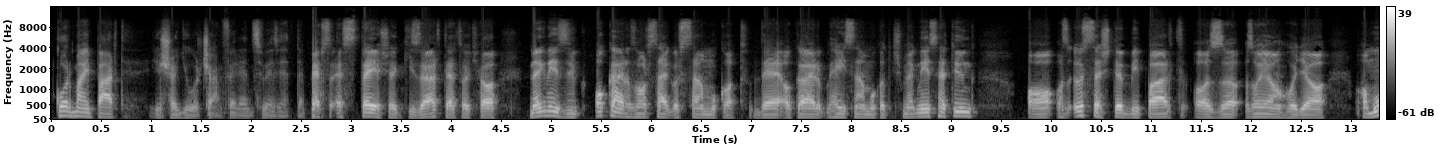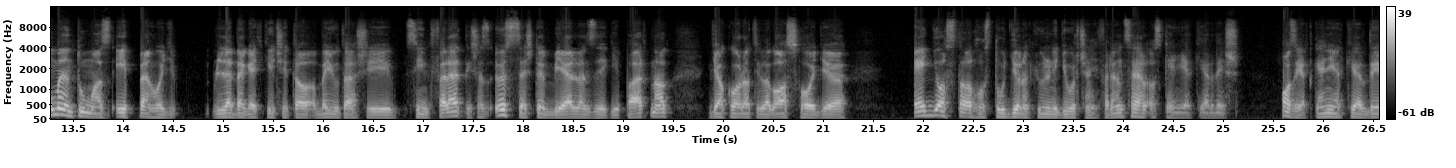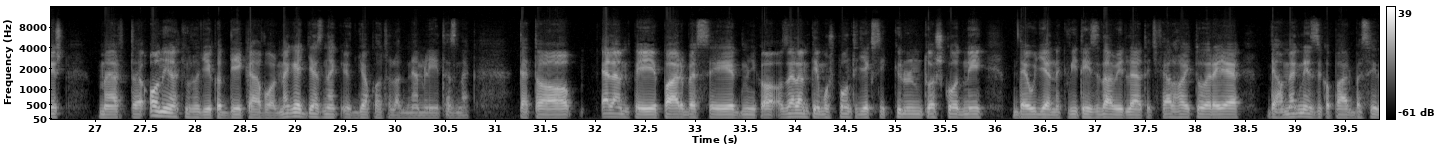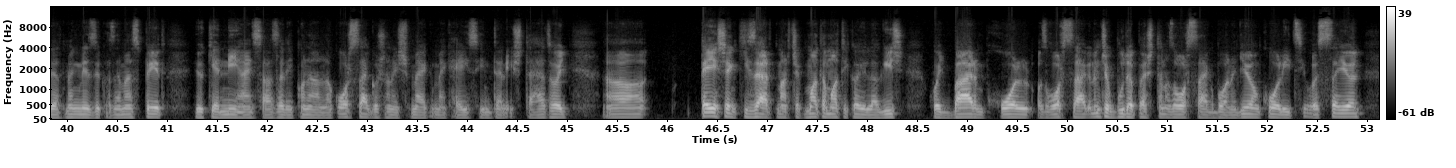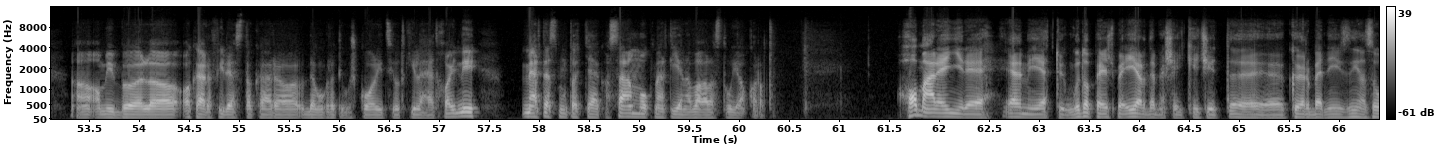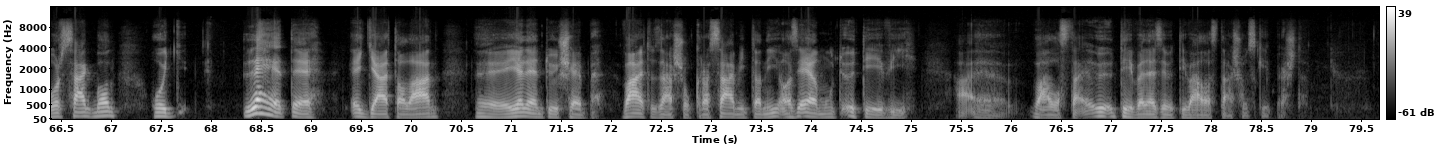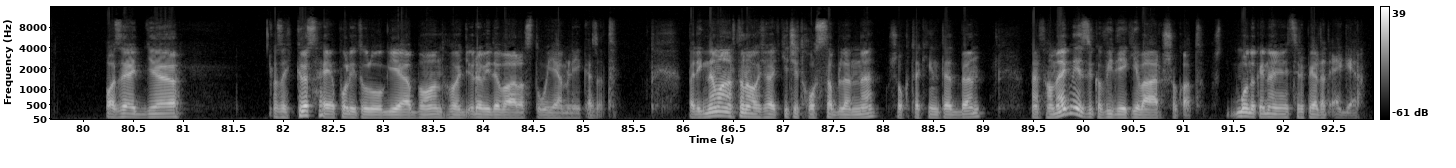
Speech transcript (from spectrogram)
kormánypárt és a Gyurcsán Ferenc vezette. Persze, ez teljesen kizárt, tehát hogyha megnézzük akár az országos számokat, de akár helyi számokat is megnézhetünk, a, az összes többi párt az, az olyan, hogy a, a Momentum az éppen, hogy lebeg egy kicsit a bejutási szint felett, és az összes többi ellenzéki pártnak gyakorlatilag az, hogy egy asztalhoz tudjanak ülni Gyurcsány Ferenccel, az kenyérkérdés. Azért kenyérkérdés, mert anélkül, hogy ők a DK-val megegyeznek, ők gyakorlatilag nem léteznek. Tehát a LMP párbeszéd, mondjuk az LMP most pont igyekszik külön utaskodni, de ugye ennek Vitézi Dávid lehet egy felhajtó ereje, de ha megnézzük a párbeszédet, megnézzük az MSZP-t, ők ilyen néhány százalékon állnak országosan is, meg, meg helyi szinten is. Tehát, hogy uh, teljesen kizárt már csak matematikailag is, hogy bárhol az ország, nem csak Budapesten az országban egy olyan koalíció összejön, amiből akár a Fideszt, akár a demokratikus koalíciót ki lehet hagyni, mert ezt mutatják a számok, mert ilyen a választói akarat. Ha már ennyire elmélyedtünk Budapestbe, érdemes egy kicsit körbenézni az országban, hogy lehet-e egyáltalán jelentősebb változásokra számítani az elmúlt öt évi választás, 5 évvel ezelőtti választáshoz képest. Az egy, az egy közhely politológiában, hogy rövid a választói emlékezet. Pedig nem ártana, hogyha egy kicsit hosszabb lenne sok tekintetben, Mert ha megnézzük a vidéki városokat, mondok egy nagyon egyszerű példát, Eger,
